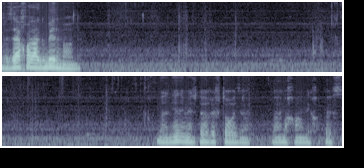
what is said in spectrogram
וזה יכול להגביל מאוד. מעניין אם יש דרך לפתור את זה. אולי מחר אני אחפש.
